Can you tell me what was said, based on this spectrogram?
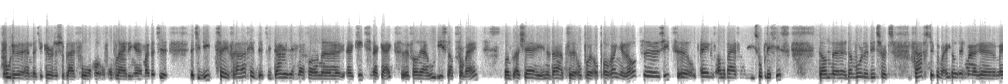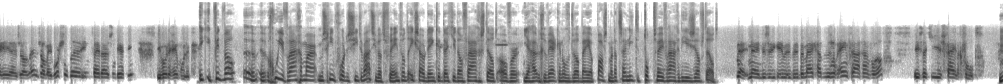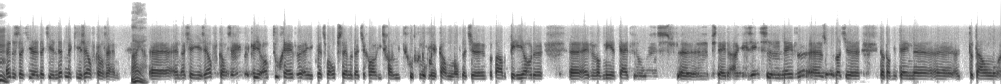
voeden en dat je cursussen blijft volgen of opleidingen. Maar dat je, dat je die twee vragen, dat je daar zeg maar, gewoon kritisch naar kijkt. van ja, hoe is dat voor mij? Want als jij inderdaad op, op oranje-rood ziet, op één of allebei van die stoplichtjes, dan, dan worden dit soort vraagstukken waar ik dan zeg maar mee, zo, zo mee worstelde in 2013, die worden heel moeilijk. Ik, ik vind wel goede vragen, maar misschien voor de situatie wat vreemd. Want ik zou denken dat je dan vragen stelt over je huidige werk en of het wel bij jou past. Maar dat zijn niet de top twee vragen die je jezelf stelt. Nee, nee dus ik, bij mij gaat er dus nog één vraag aan vooraf. Is dat je je veilig voelt. Hmm. dus dat je, dat je letterlijk jezelf kan zijn. Ah. Uh, en als je jezelf kan zijn, dan kun je ook toegeven en je kwetsbaar opstellen dat je gewoon iets gewoon niet goed genoeg meer kan. Of dat je een bepaalde periode uh, even wat meer tijd wil uh, besteden aan je gezinsleven. zonder dat je dat, dat meteen totaal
